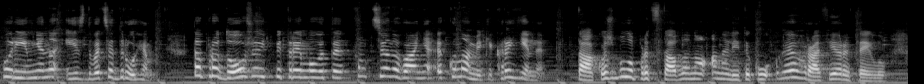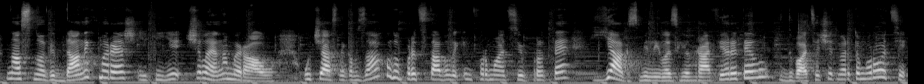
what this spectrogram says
порівняно із 22-м та продовжують підтримувати функціонування економіки країни. Також було представлено аналітику географії ретейлу на основі даних мереж, які є членами РАУ. Учасникам заходу представили інформацію про те, як змінилась географія ретейлу в 2024 році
